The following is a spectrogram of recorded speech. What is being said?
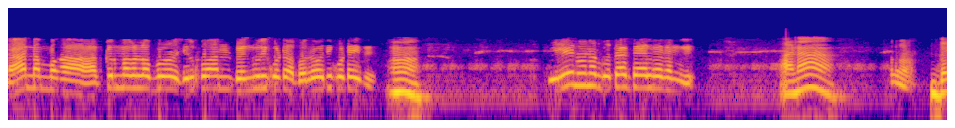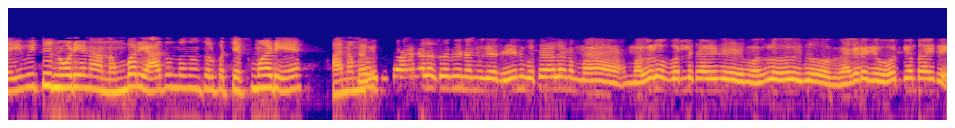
ನಾನ್ ನಮ್ಮ ಅಕ್ಕನ ಮಗಳನ್ನೊಬ್ರು ಶಿಲ್ಪಾನ್ ಬೆಂಗಳೂರಿಗೆ ಕೊಟ್ಟ ಭದ್ರಾವತಿ ಕೊಟ್ಟೈತಿ ಹ್ಮ್ ಏನು ಅನ್ನೋದು ಗೊತ್ತಾಗ್ತಾ ಇಲ್ಲ ನಮ್ಗೆ. ಅಣ್ಣ. ದಯವಿಟ್ಟು ನೋಡಿ ಅಣ್ಣ ನಂಬರ್ ಯಾವ್ದು ಅಂತ ಒಂದ್ ಸ್ವಲ್ಪ ಚೆಕ್ ಮಾಡಿ. ಗೊತ್ತಾಗಲ್ಲ ಸ್ವಾಮಿ ನಮ್ಗೆ ಅದೇನು ಗೊತ್ತಾಗಲ್ಲ ನಮ್ಮ ಮಗಳು ಬರ್ಲಿ ತಾಳಿದೆ. ಮಗಳು ಇದು ಮೆಗಡೆಗೆ ಓದ್ಕೊಂತ ಐತಿ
